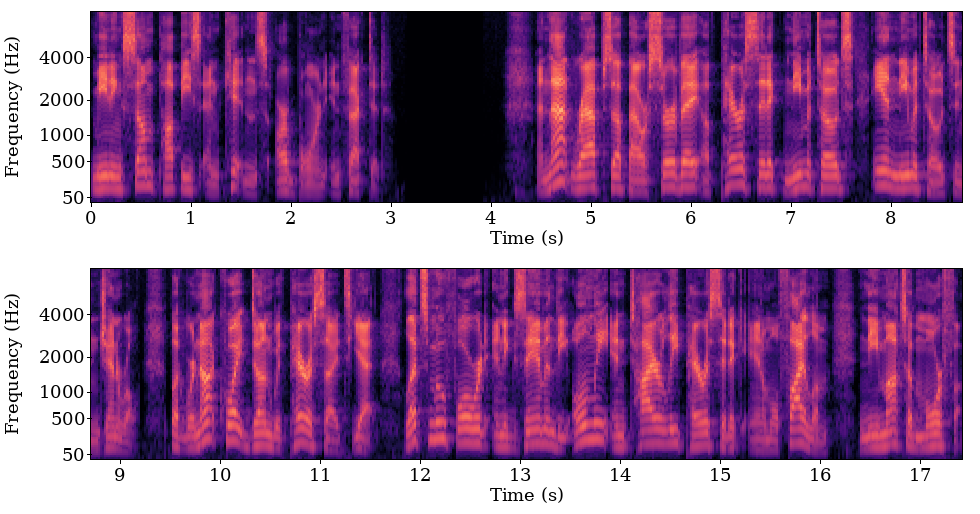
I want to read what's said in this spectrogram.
meaning some puppies and kittens are born infected. And that wraps up our survey of parasitic nematodes and nematodes in general. But we're not quite done with parasites yet. Let's move forward and examine the only entirely parasitic animal phylum, Nematomorpha,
